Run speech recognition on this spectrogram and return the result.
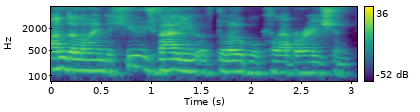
underlined the huge value of global collaboration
